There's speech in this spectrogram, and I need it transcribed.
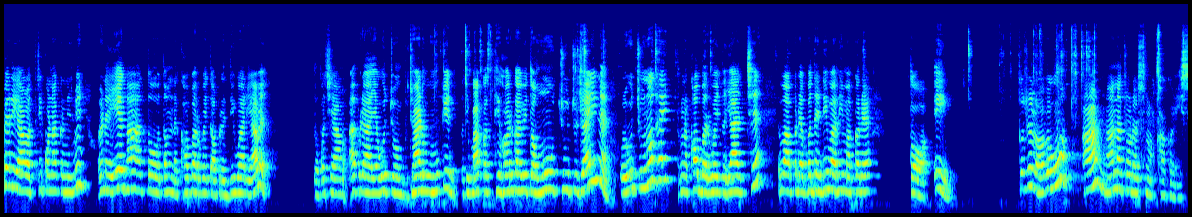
પહેરી આવા ત્રિકોણ આકારની હોય. અને એ ના તો તમને ખબર હોય તો આપણે દિવાળી આવે. તો પછી આમ આપણે આ ઊંચું ઝાડવું મૂકીને પછી બાકસથી હરગાવી તો ઊંચું ઊંચું જાય ને ઊંચું ન થાય. તમને ખબર હોય તો યાદ છે. એવા આપણે બધે દિવાળીમાં કરે તો એ તો ચલો, હવે હું આ નાના ચોરસ નખા કરીશ.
